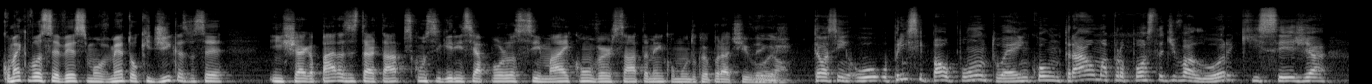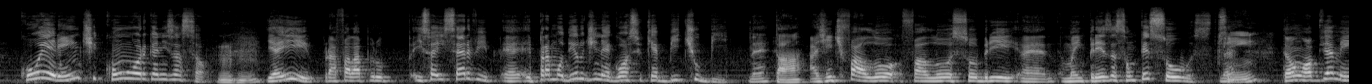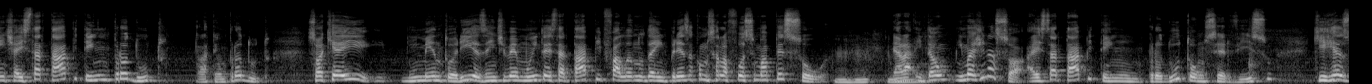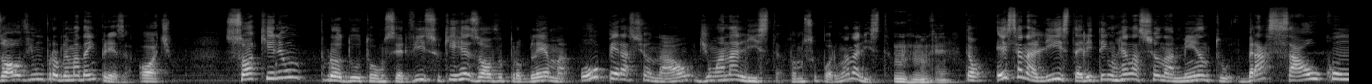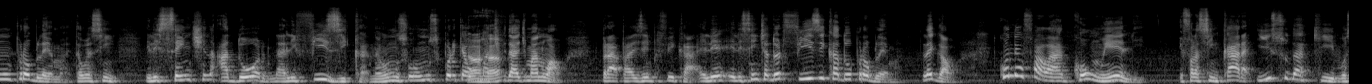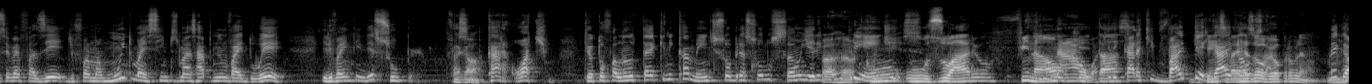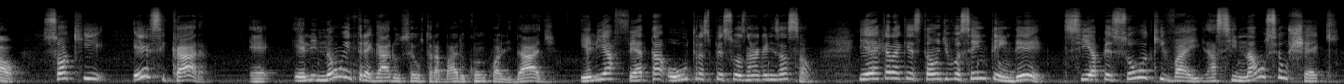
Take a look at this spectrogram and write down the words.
como é que você vê esse movimento ou que dicas você enxerga para as startups conseguirem se aproximar e conversar também com o mundo corporativo Legal. hoje? Então, assim, o, o principal ponto é encontrar uma proposta de valor que seja coerente com a organização. Uhum. E aí, para falar pro. Isso aí serve para modelo de negócio que é B2B, né? Tá. A gente falou, falou sobre é, uma empresa são pessoas, né? Sim. Então, obviamente, a startup tem um produto. Ela tem um produto. Só que aí, em mentorias, a gente vê muito a startup falando da empresa como se ela fosse uma pessoa. Uhum, Ela, então, imagina só, a startup tem um produto ou um serviço que resolve um problema da empresa. Ótimo. Só que ele é um produto ou um serviço que resolve o problema operacional de um analista. Vamos supor, um analista. Uhum. Ok. Então, esse analista, ele tem um relacionamento braçal com o problema. Então, assim, ele sente a dor ali física. Né? Vamos, vamos supor que é alguma Aham. atividade manual, para exemplificar. Ele, ele sente a dor física do problema. Legal. Quando eu falar com ele, eu falo assim, cara, isso daqui você vai fazer de forma muito mais simples, mais rápida, não vai doer, ele vai entender super. Fala Legal. assim, cara, ótimo. Que eu tô falando tecnicamente sobre a solução e ele Aham. compreende Com isso. o usuário final, Final, que tá, aquele cara que vai pegar e vai vai resolver usar. o problema. Uhum. Legal. Só que esse cara, é, ele não entregar o seu trabalho com qualidade, ele afeta outras pessoas na organização. E é aquela questão de você entender se a pessoa que vai assinar o seu cheque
